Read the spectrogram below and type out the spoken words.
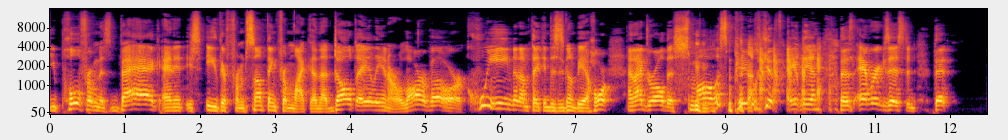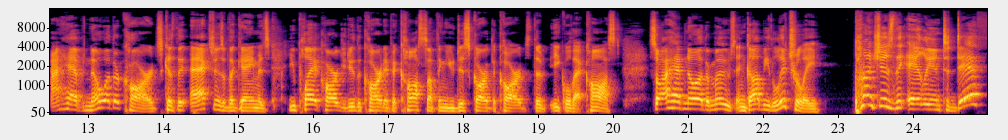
You pull from this bag, and it is either from something from like an adult alien or a larva or a queen. And I'm thinking this is going to be a horror. And I draw the smallest piggly alien that has ever existed that I have no other cards because the actions of the game is you play a card, you do the card. If it costs something, you discard the cards to equal that cost. So I have no other moves. And Gabi literally punches the alien to death.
